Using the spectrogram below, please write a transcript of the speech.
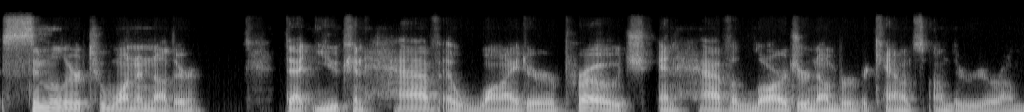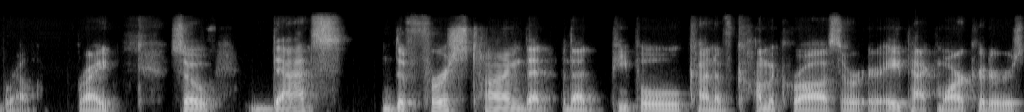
similar to one another that you can have a wider approach and have a larger number of accounts under your umbrella right? So that's the first time that that people kind of come across or, or apac marketers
